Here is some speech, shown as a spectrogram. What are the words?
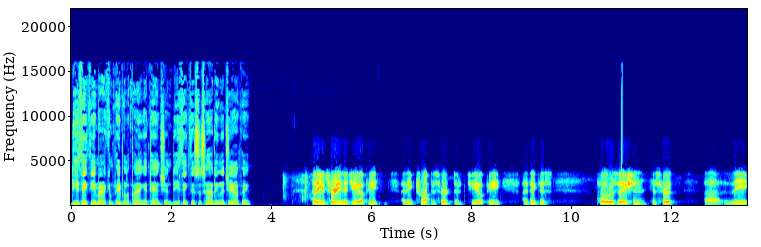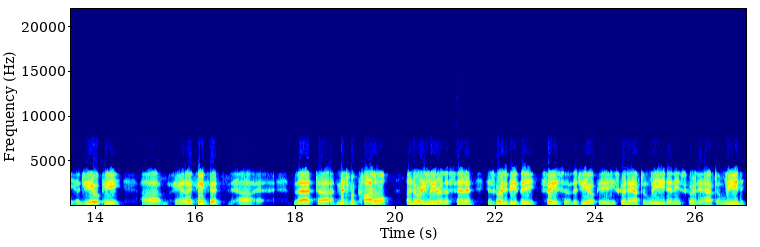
do you think the American people are paying attention? Do you think this is hurting the GOP? I think it's hurting the GOP. I think Trump has hurt the GOP. I think this polarization has hurt uh, the GOP, uh, and I think that uh, that uh, Mitch McConnell, minority leader in the Senate, is going to be the face of the GOP. He's going to have to lead, and he's going to have to lead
